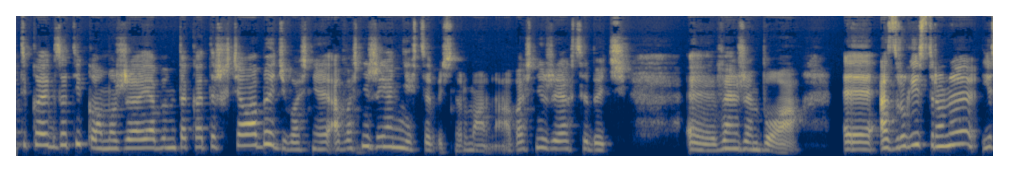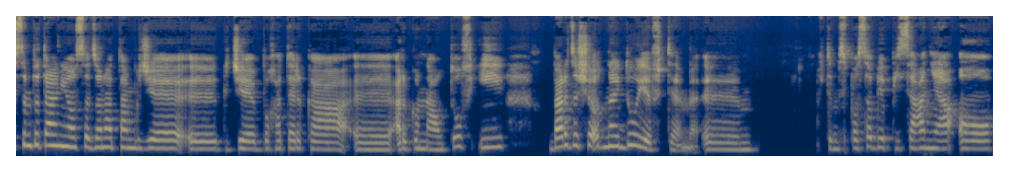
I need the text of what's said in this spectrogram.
tylko egzotiko, może ja bym taka też chciała być właśnie, a właśnie, że ja nie chcę być normalna, a właśnie, że ja chcę być e, wężem boa. A z drugiej strony jestem totalnie osadzona tam, gdzie, gdzie bohaterka Argonautów i bardzo się odnajduję w tym, w tym sposobie pisania o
